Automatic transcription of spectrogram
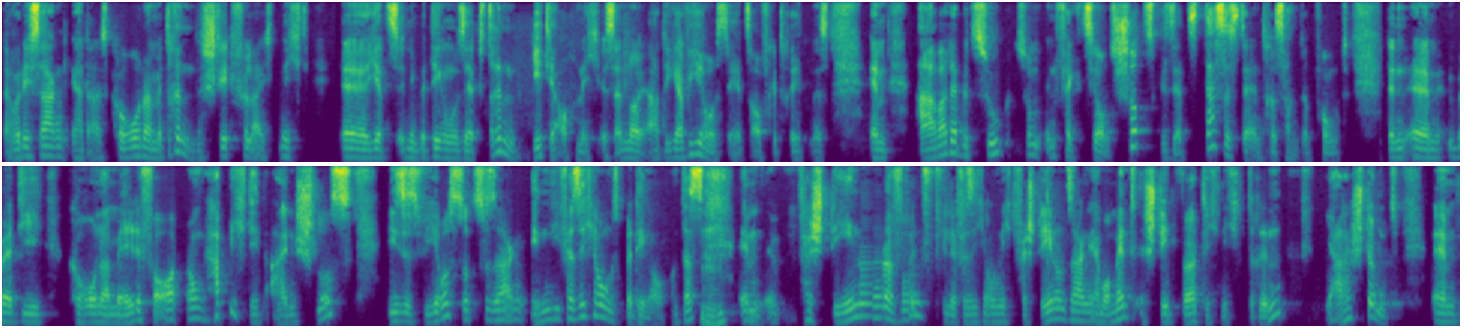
da würde ich sagen, ja, da ist Corona mit drin. Das steht vielleicht nicht äh, jetzt in den Bedingungen selbst drin. Geht ja auch nicht, ist ein neuartiger Virus, der jetzt aufgetreten ist. Ähm, aber der Bezug zum Infektionsschutzgesetz, das ist der interessante Punkt. Denn ähm, über die Corona-Meldeverordnung habe ich den Einschluss dieses Virus sozusagen in die Versicherungsbedingungen. Und das mhm. ähm, verstehen oder wollen viele Versicherungen nicht verstehen und sagen, ja, Moment, es steht wörtlich nicht drin. Ja, das stimmt. Ähm,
